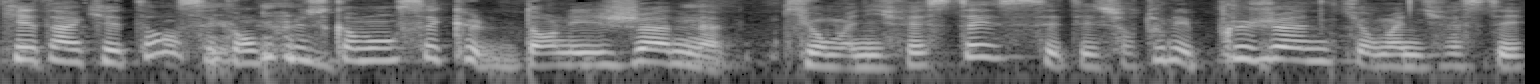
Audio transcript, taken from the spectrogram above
qui est, inquiétant, c'est qu'en plus, comme on sait que dans les jeunes qui ont manifesté, c'était surtout les plus jeunes qui ont manifesté,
